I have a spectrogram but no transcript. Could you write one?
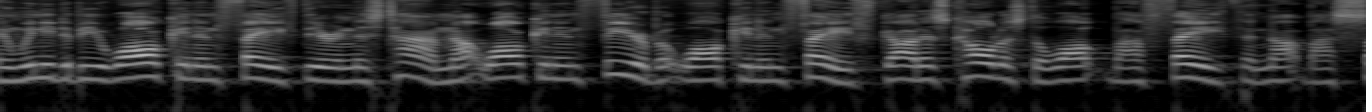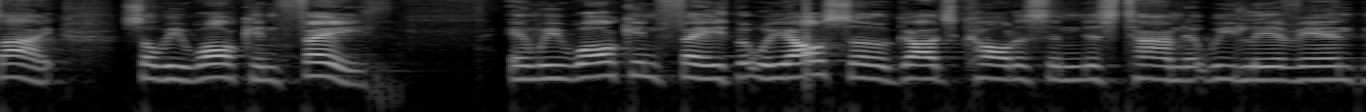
And we need to be walking in faith during this time. Not walking in fear, but walking in faith. God has called us to walk by faith and not by sight. So we walk in faith. And we walk in faith, but we also, God's called us in this time that we live in,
